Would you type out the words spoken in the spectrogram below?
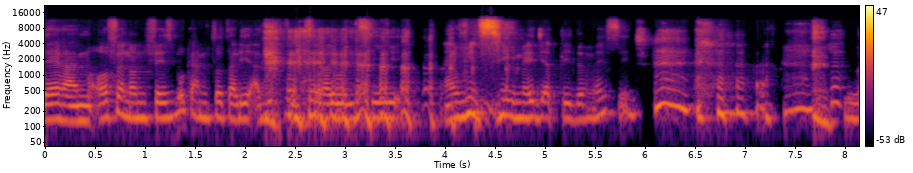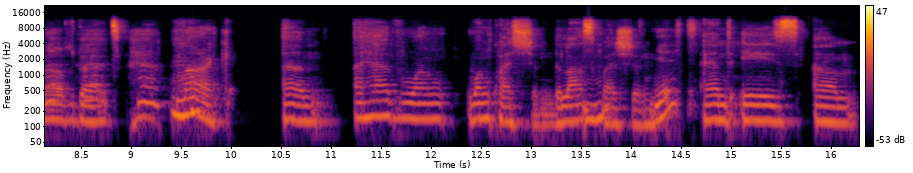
there I'm often on Facebook. I'm totally addicted, so I will see. I will see immediately the message. love that mark um, i have one one question the last Mhm. question Yes. and is um,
